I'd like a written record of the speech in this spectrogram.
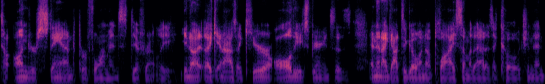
to understand performance differently you know like and i was like here are all the experiences. And then i got to go and apply some of that as a coach and then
